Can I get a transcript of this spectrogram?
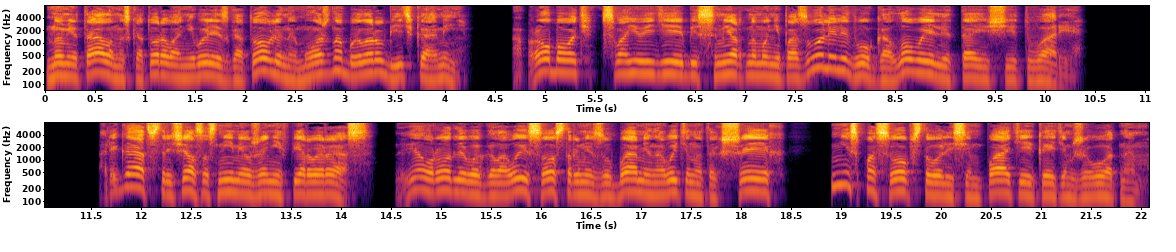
но металлом, из которого они были изготовлены, можно было рубить камень. Опробовать свою идею бессмертному не позволили двухголовые летающие твари. Оригат встречался с ними уже не в первый раз. Две уродливых головы с острыми зубами на вытянутых шеях не способствовали симпатии к этим животным.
